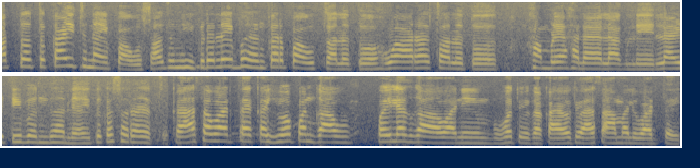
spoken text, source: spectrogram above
आता तर काहीच नाही पाऊस. अजून इकडे लय भयंकर पाऊस चालतो वारा चालतो. खांबळे हलायला लागले लाईटी बंद झाल्या इथं कसं राहायचं? का असं वाटतंय का ह्यो पण गाव पहिल्याच गाव आणि होतोय का काय होतोय असं आम्हाला वाटतंय.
